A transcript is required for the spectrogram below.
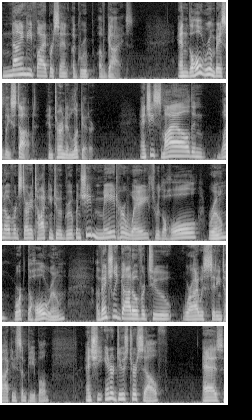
95% a group of guys. And the whole room basically stopped and turned and looked at her. And she smiled and went over and started talking to a group. And she made her way through the whole room, worked the whole room, eventually got over to where I was sitting talking to some people. And she introduced herself as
